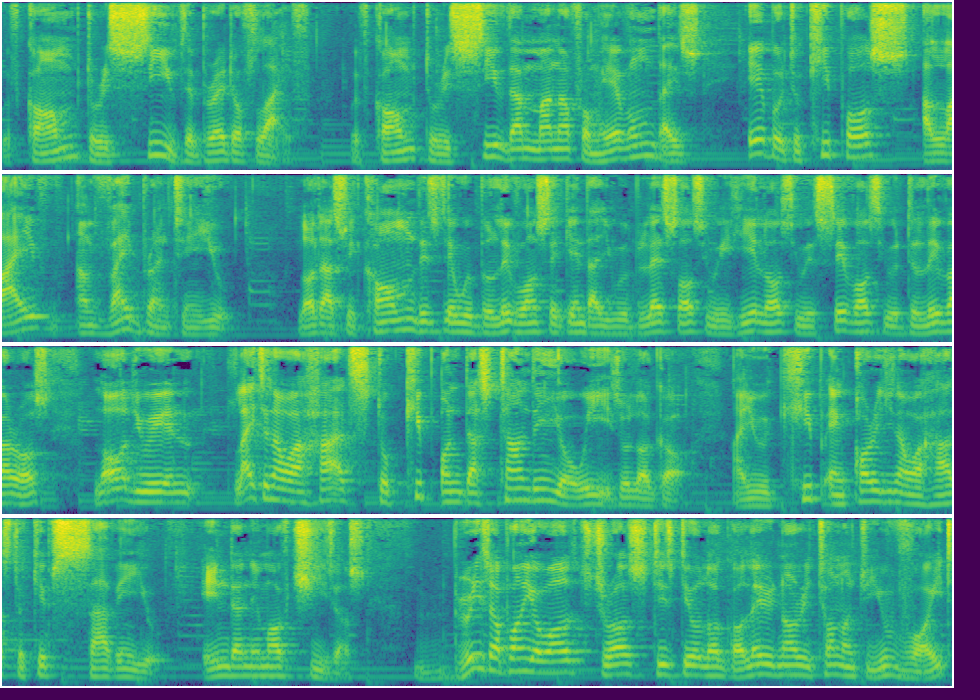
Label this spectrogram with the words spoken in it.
We've come to receive the bread of life. We've come to receive that manna from heaven that is able to keep us alive and vibrant in you. Lord, as we come this day, we believe once again that you will bless us, you will heal us, you will save us, you will deliver us. Lord, you will enlighten our hearts to keep understanding your ways, O Lord God. And you will keep encouraging our hearts to keep serving you. In the name of Jesus. Breathe upon your word to us this day, O Lord God. Let it not return unto you void,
